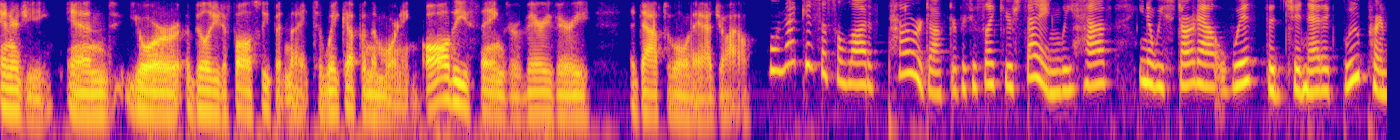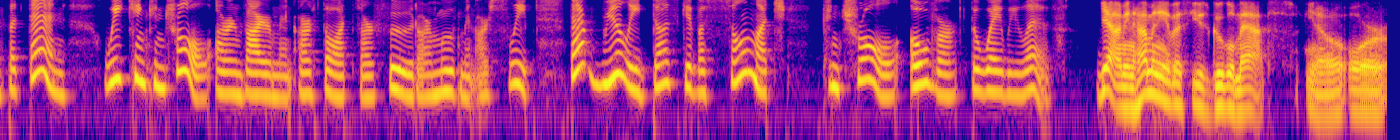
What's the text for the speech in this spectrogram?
energy and your ability to fall asleep at night, to wake up in the morning. All these things are very, very adaptable and agile. Well, and that gives us a lot of power, doctor, because like you're saying, we have, you know, we start out with the genetic blueprint, but then we can control our environment, our thoughts, our food, our movement, our sleep. That really does give us so much control over the way we live. Yeah, I mean, how many of us use Google Maps, you know, or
